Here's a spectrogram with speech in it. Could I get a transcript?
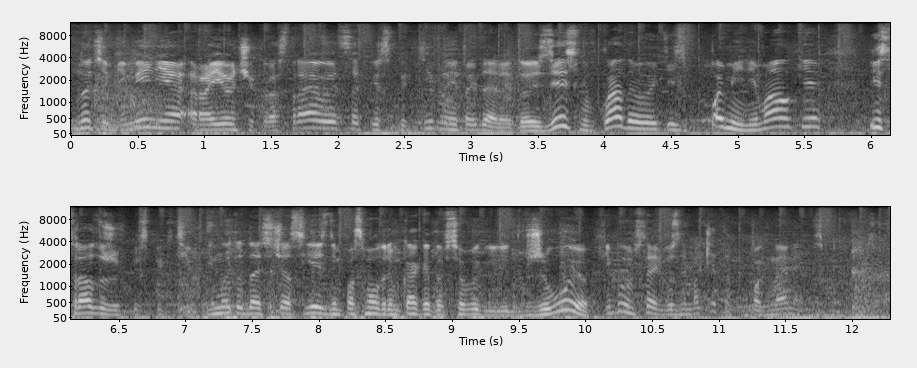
Но, тем не менее, райончик расстраивается, перспективный и так далее. То есть здесь вы вкладываетесь по минималке и сразу же в перспективу. И мы туда сейчас ездим, посмотрим, как это все выглядит вживую. И будем ставить возле макета. Погнали смотреть.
